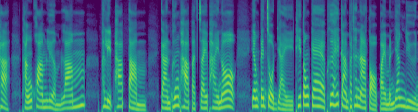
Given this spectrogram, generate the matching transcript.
ค่ะ ทั้งความเหลื่อมล้ำ ผลิตภาพต่ำ การพึ่งพาปัจจัยภายนอก ยังเป็นโจทย์ใหญ่ที่ต้องแก้เพื่อให้การพัฒนาต่อไปมันยั่งยืน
